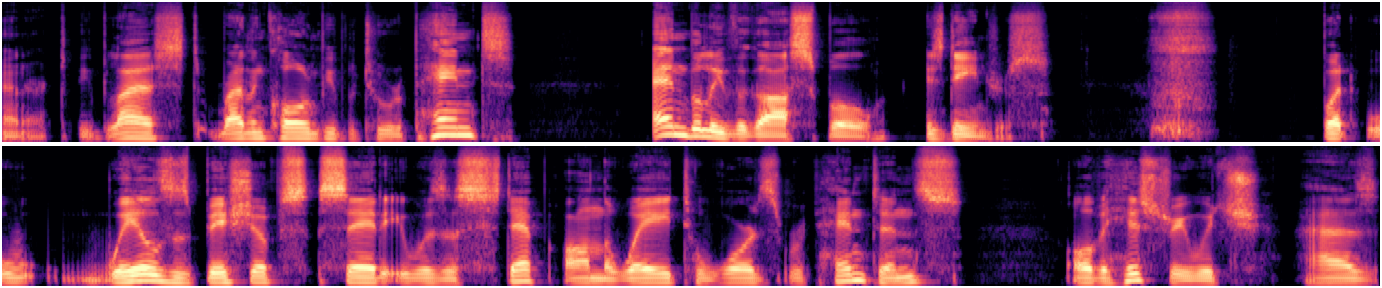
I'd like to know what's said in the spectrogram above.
and are to be blessed, rather than calling people to repent and believe the gospel, is dangerous. But Wales's bishops said it was a step on the way towards repentance of a history which has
